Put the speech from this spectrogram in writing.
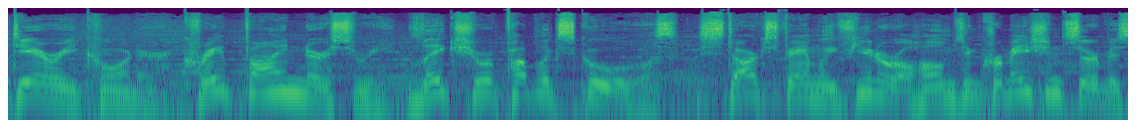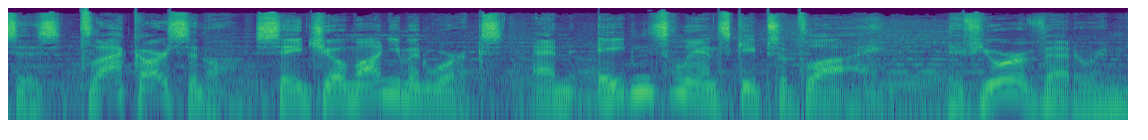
Dairy Corner, Grapevine Nursery, Lakeshore Public Schools, Starks Family Funeral Homes and Cremation Services, Black Arsenal, St. Joe Monument Works, and Aiden's Landscape Supply. If you're a veteran,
